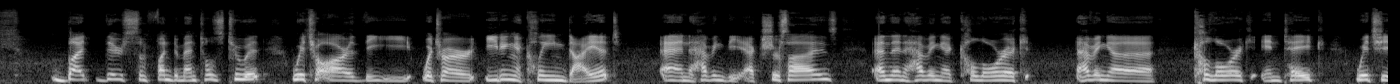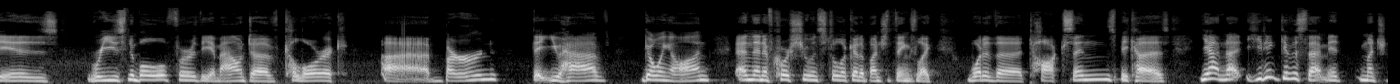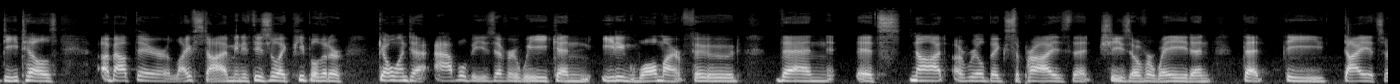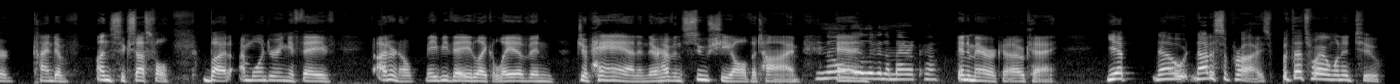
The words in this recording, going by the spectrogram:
but there's some fundamentals to it, which are the which are eating a clean diet and having the exercise, and then having a caloric having a caloric intake, which is reasonable for the amount of caloric uh, burn that you have going on. And then, of course, she wants to look at a bunch of things like what are the toxins? Because, yeah, not, he didn't give us that much details about their lifestyle. I mean, if these are like people that are going to Applebee's every week and eating Walmart food, then it's not a real big surprise that she's overweight and that the diets are kind of unsuccessful. But I'm wondering if they've, I don't know, maybe they like live in Japan and they're having sushi all the time. No, they live in America. in America, okay. Yep, no, not a surprise. But that's why I wanted to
